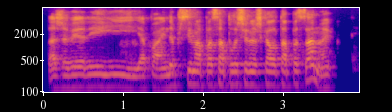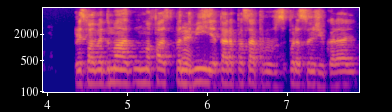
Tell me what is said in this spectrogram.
Estás a ver? E opa, ainda por cima a passar pelas cenas que ela está a passar, não é? Principalmente numa, numa fase de pandemia, estar a passar por separações e o caralho.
